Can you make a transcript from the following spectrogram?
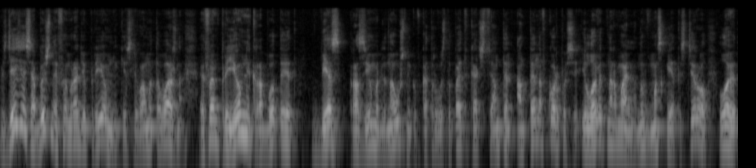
Здесь есть обычный FM-радиоприемник, если вам это важно. FM-приемник работает без разъема для наушников, который выступает в качестве антенн. Антенна в корпусе и ловит нормально. Ну, в Москве я тестировал, ловит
